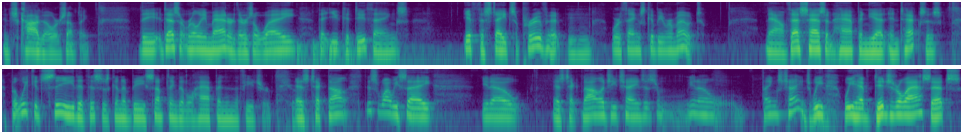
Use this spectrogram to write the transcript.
in Chicago or something. The it doesn't really matter. There's a way that you could do things if the states approve it, where things could be remote. Now, this hasn't happened yet in Texas, but we could see that this is going to be something that will happen in the future. As technology, this is why we say, you know, as technology changes, you know, things change. We we have digital assets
